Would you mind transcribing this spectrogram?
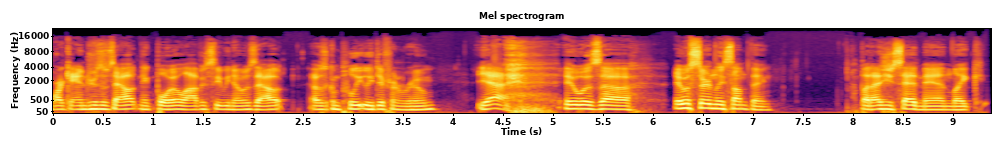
Mark Andrews was out. Nick Boyle, obviously, we know was out. That was a completely different room. Yeah, it was. Uh, it was certainly something. But as you said, man, like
